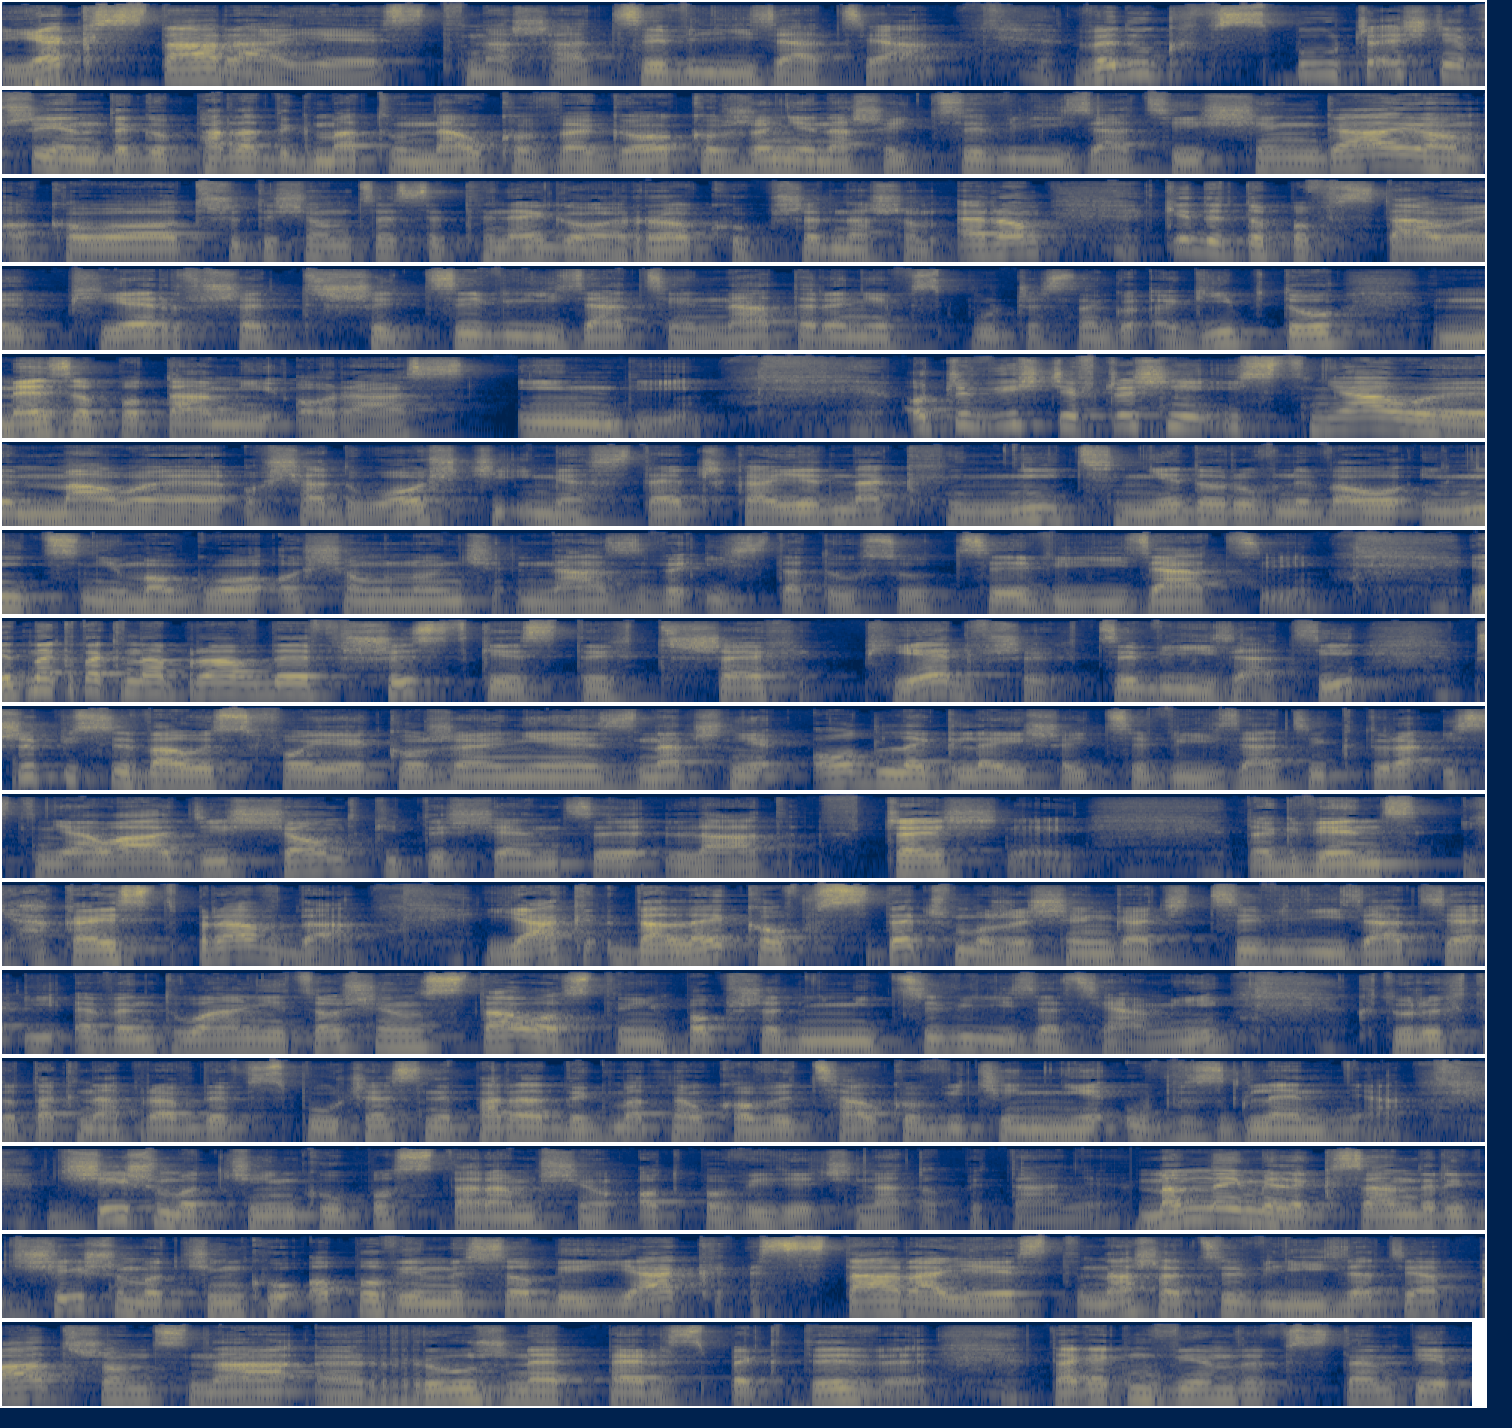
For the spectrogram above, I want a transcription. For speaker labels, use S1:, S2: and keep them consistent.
S1: Jak stara jest nasza cywilizacja? Według współcześnie przyjętego paradygmatu naukowego korzenie naszej cywilizacji sięgają około 3100 roku przed naszą erą, kiedy to powstały pierwsze trzy cywilizacje na terenie współczesnego Egiptu, Mezopotamii oraz Indii. Oczywiście wcześniej istniały małe osiadłości i miasteczka, jednak nic nie dorównywało i nic nie mogło osiągnąć nazwy i statusu cywilizacji. Jednak tak naprawdę wszystkie z tych trzech pierwszych cywilizacji przypisywały swoje korzenie znacznie odleglejszej cywilizacji, która istniała dziesiątki tysięcy lat wcześniej. Tak więc, jaka jest prawda? Jak daleko wstecz może sięgać cywilizacja i ewentualnie co się stało z tymi poprzednimi cywilizacjami, których to tak naprawdę współczesny paradygmat naukowy całkowicie nie uwzględnia? W dzisiejszym odcinku postaram się odpowiedzieć na to pytanie. Mam na imię Aleksander i w dzisiejszym odcinku opowiemy sobie, jak stara jest nasza cywilizacja, patrząc na różne perspektywy. Tak jak mówiłem we wstępie,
